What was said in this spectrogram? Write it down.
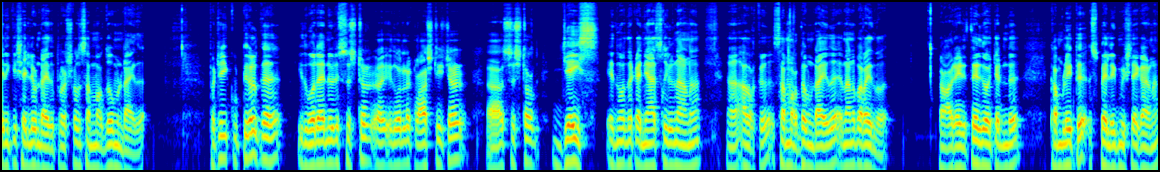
എനിക്ക് ശല്യം ഉണ്ടായത് പ്രഷറും സമ്മർദ്ദവും ഉണ്ടായത്. പക്ഷേ ഈ കുട്ടികൾക്ക് ഇതുപോലെ തന്നെ ഒരു സിസ്റ്റർ ഇതുപോലെ ക്ലാസ് ടീച്ചർ സിസ്റ്റർ ജെയ്സ് എന്ന് പറഞ്ഞ കന്യാസ്ത്രീയിൽ നിന്നാണ് അവർക്ക് സമ്മർദ്ദം ഉണ്ടായത് എന്നാണ് പറയുന്നത്. അവർ എഴുത്തെഴുതി വെച്ചിട്ടുണ്ട്. കംപ്ലീറ്റ് സ്പെല്ലിംഗ് മിസ്റ്റേക്കാണ്.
